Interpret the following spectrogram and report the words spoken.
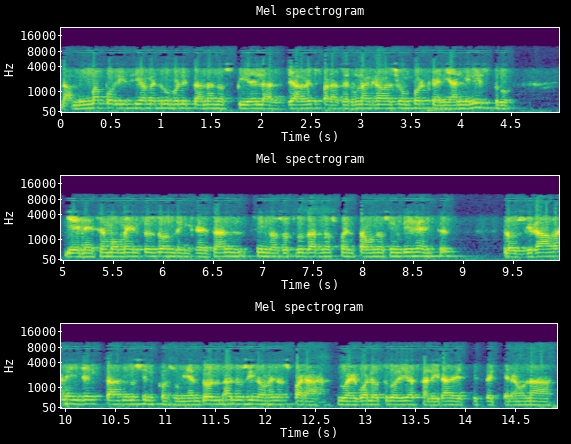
la misma policía metropolitana nos pide las llaves para hacer una grabación porque venía el ministro. Y en ese momento es donde ingresan, sin nosotros darnos cuenta, unos indigentes los graban inyectándose y consumiendo alucinógenos para luego al otro día salir a decir que era una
